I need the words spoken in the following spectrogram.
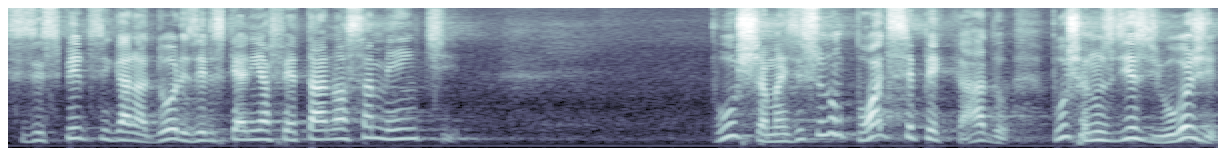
Esses espíritos enganadores, eles querem afetar a nossa mente. Puxa, mas isso não pode ser pecado. Puxa, nos dias de hoje,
